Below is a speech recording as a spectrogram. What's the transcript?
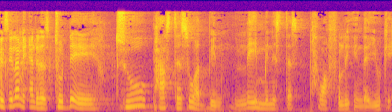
You see, let me end this. Today, two pastors who had been lay ministers powerfully in the UK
